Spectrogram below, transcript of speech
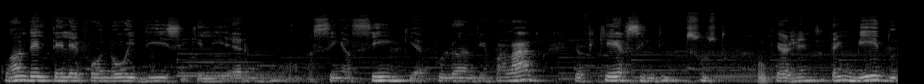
Quando ele telefonou e disse que ele era um assim, assim, que a fulano tinha falado, eu fiquei assim de susto. Porque a gente tem medo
